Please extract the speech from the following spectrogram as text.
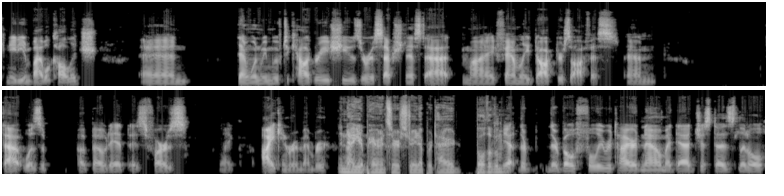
Canadian Bible College, and then when we moved to Calgary, she was a receptionist at my family doctor's office, and that was a, about it as far as like I can remember. And now your parents are straight up retired, both of them. Yeah, they're they're both fully retired now. My dad just does little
